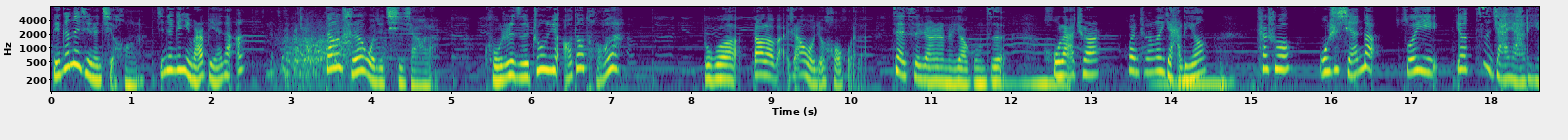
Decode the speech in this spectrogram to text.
别跟那些人起哄了，今天给你玩别的啊。”当时我就气消了，苦日子终于熬到头了。不过到了晚上我就后悔了，再次嚷嚷着要工资，呼啦圈换成了哑铃。他说：“我是闲的，所以要自加压力。”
